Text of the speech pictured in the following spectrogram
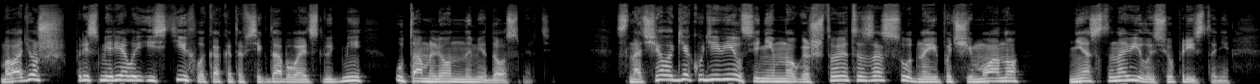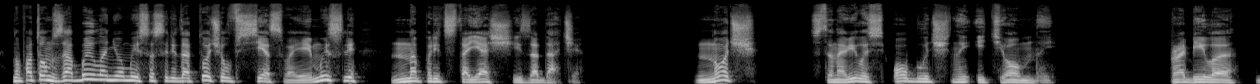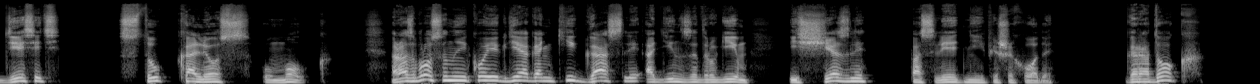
Молодежь присмирела и стихла, как это всегда бывает с людьми, утомленными до смерти. Сначала Гек удивился немного, что это за судно и почему оно не остановилось у пристани, но потом забыл о нем и сосредоточил все свои мысли на предстоящей задаче. Ночь становилась облачной и темной. Пробило десять, стук колес умолк. Разбросанные кое-где огоньки гасли один за другим, исчезли последние пешеходы. Городок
